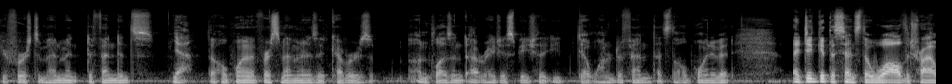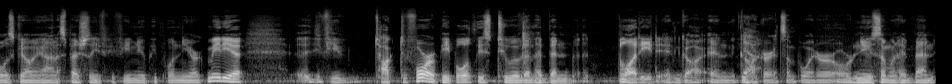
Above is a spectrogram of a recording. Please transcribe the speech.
your First Amendment defendants. Yeah. The whole point of the First Amendment is it covers unpleasant, outrageous speech that you don't want to defend. That's the whole point of it. I did get the sense that while the trial was going on, especially if, if you knew people in New York media, if you talked to four people, at least two of them had been bloodied in, in Gawker at some point, or, or knew someone had been.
